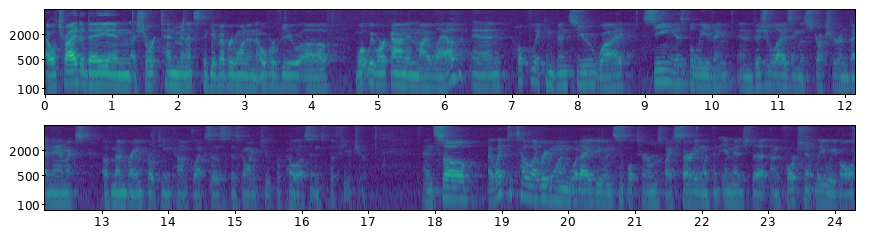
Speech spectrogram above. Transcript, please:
I will try today in a short 10 minutes to give everyone an overview of what we work on in my lab and hopefully convince you why seeing is believing and visualizing the structure and dynamics of membrane protein complexes is going to propel us into the future. And so I like to tell everyone what I do in simple terms by starting with an image that unfortunately we've all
